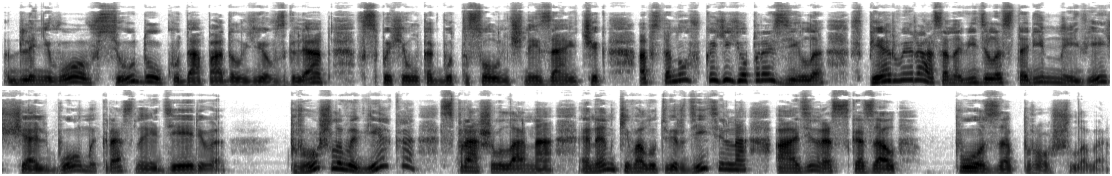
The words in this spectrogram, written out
для него всюду, куда падал ее взгляд, вспыхивал как будто солнечный зайчик. Обстановка ее поразила. В первый раз она видела старинные вещи, альбомы, красное дерево. «Прошлого века?» — спрашивала она. Энн кивал утвердительно, а один раз сказал «поза прошлого».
